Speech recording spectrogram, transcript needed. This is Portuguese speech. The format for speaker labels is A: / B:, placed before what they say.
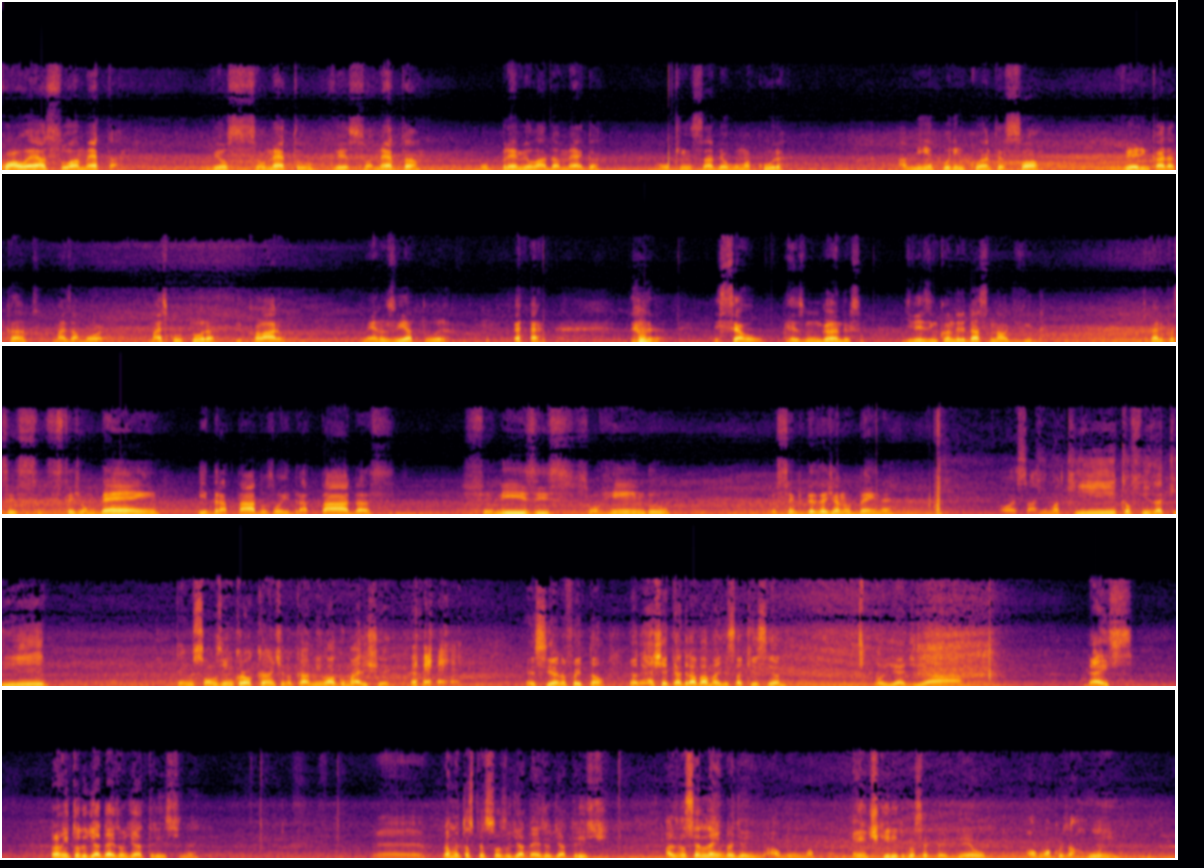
A: Qual é a sua meta? Ver o seu neto, ver sua neta, o prêmio lá da Mega, ou quem sabe alguma cura? A minha por enquanto é só ver em cada canto mais amor, mais cultura e claro, menos viatura. Esse é o Resmunganderson. De vez em quando ele dá sinal de vida. Espero que vocês estejam bem, hidratados ou hidratadas, felizes, sorrindo. Eu sempre desejando bem, né? Ó, essa rima aqui que eu fiz aqui tem um sonzinho crocante no caminho, logo mais ele chega. esse ano foi tão. Eu nem achei que ia gravar mais isso aqui esse ano. Hoje é dia 10 Pra mim todo dia 10 é um dia triste, né? É, para muitas pessoas o dia 10 é o dia triste. Às vezes você lembra de algum ente querido que você perdeu, alguma coisa ruim.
